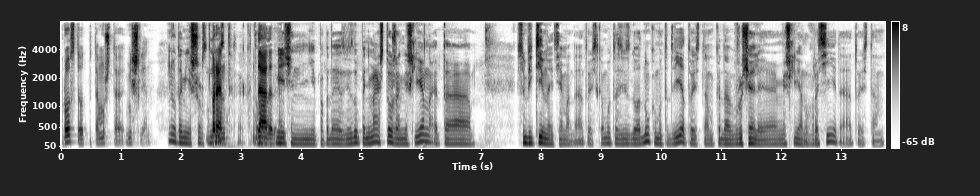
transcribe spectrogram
Просто вот потому что Мишлен. Ну, там есть шорт Бренд. кто да, да, отмечен, да. не попадая в звезду. Понимаешь, тоже Мишлен — это субъективная тема, да, то есть кому-то звезду одну, кому-то две, то есть там, когда вручали Мишлену в России, да, то есть там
